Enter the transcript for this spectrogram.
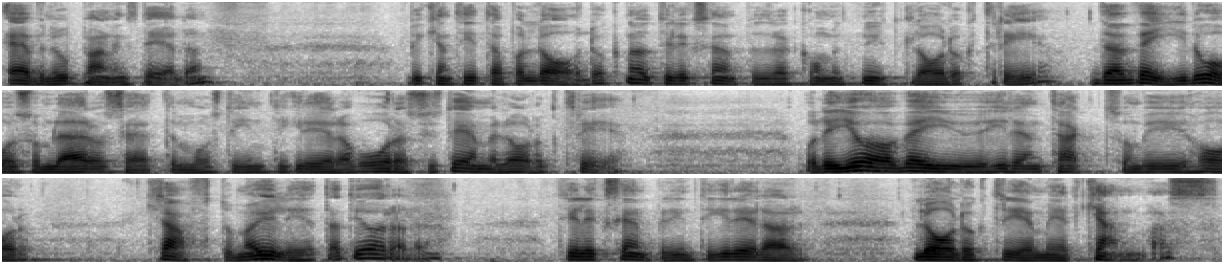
även upphandlingsdelen. Vi kan titta på LADOC nu till exempel, det har kommit nytt LADOC 3. Där vi då som lärosäte måste integrera våra system med LADOC 3. Och det gör vi ju i den takt som vi har kraft och möjlighet att göra det. Till exempel integrerar LADOC 3 med Canvas.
